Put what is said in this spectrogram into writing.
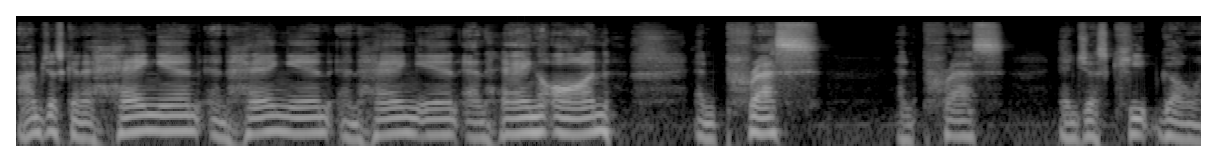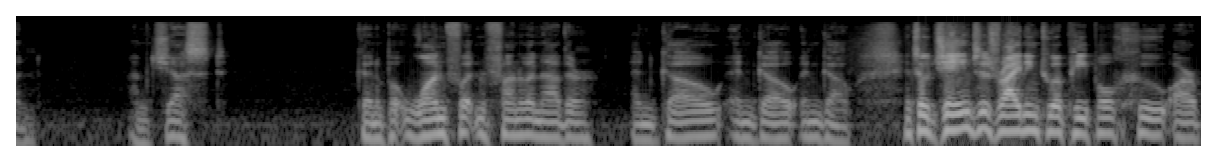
I'm just going to hang in and hang in and hang in and hang on and press and press and just keep going. I'm just going to put one foot in front of another and go and go and go. And so James is writing to a people who are,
